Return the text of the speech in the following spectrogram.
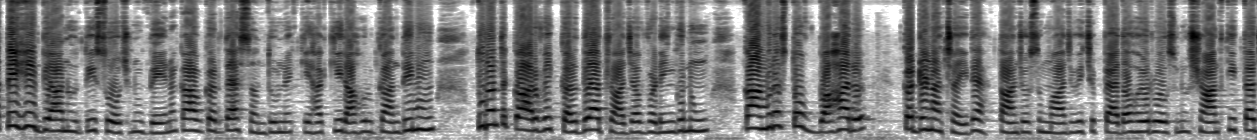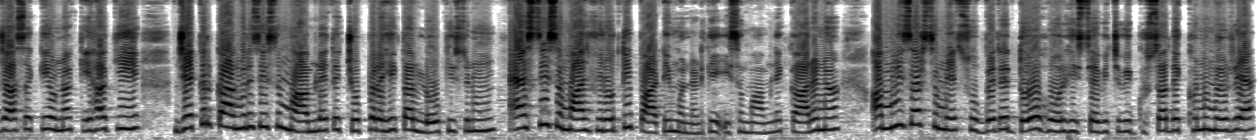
ਅਤੇ ਇਹ ਬਿਆਨ ਉਹਦੀ ਸੋਚ ਨੂੰ ਬੇਨਕਾਬ ਕਰਦਾ ਹੈ। ਸੰਧੂ ਨੇ ਕਿਹਾ ਕਿ ਰਾਹੁਲ ਗਾਂਧੀ ਨੂੰ ਤੁਰੰਤ ਕਾਰਵਾਈ ਕਰਦਿਆਂ ਰਾਜਾ ਵੜਿੰਗ ਨੂੰ ਕਾਂਗਰਸ ਤੋਂ ਬਾਹਰ ਕੱਢਣਾ ਚਾਹੀਦਾ ਹੈ ਤਾਂ ਜੋ ਸਮਾਜ ਵਿੱਚ ਪੈਦਾ ਹੋਏ ਰੋਸ ਨੂੰ ਸ਼ਾਂਤ ਕੀਤਾ ਜਾ ਸਕੇ। ਉਹਨਾਂ ਕਿਹਾ ਕਿ ਜੇਕਰ ਕਾਂਗਰਸ ਇਸ ਮਾਮਲੇ ਤੇ ਚੁੱਪ ਰਹੀ ਤਾਂ ਲੋਕ ਇਸ ਨੂੰ ਐਸੀ ਸਮਾਜ ਵਿਰੋਧੀ ਪਾਰਟੀ ਮੰਨਣਗੇ। ਇਸ ਮਾਮਲੇ ਕਾਰਨ ਅੰਮ੍ਰਿਤਸਰ ਸਮੇਤ ਸੂਬੇ ਦੇ ਦੋ ਹੋਰ ਹਿੱਸਿਆਂ ਵਿੱਚ ਵੀ ਗੁੱਸਾ ਦੇਖਣ ਨੂੰ ਮਿਲ ਰਿਹਾ ਹੈ।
